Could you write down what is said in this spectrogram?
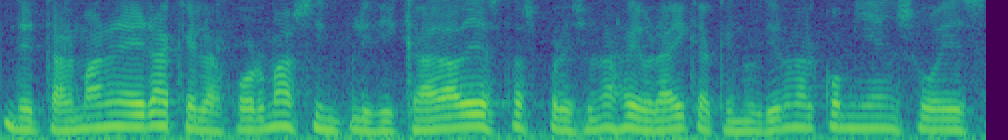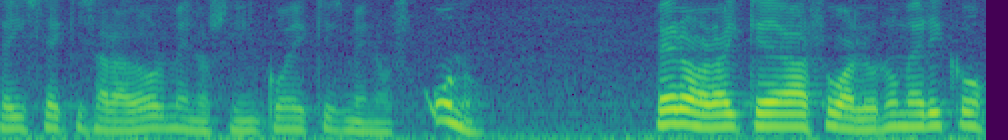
de tal manera que la forma simplificada de esta expresión algebraica que nos dieron al comienzo es 6x a la 2 menos 5x menos 1. Pero ahora hay que dar su valor numérico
